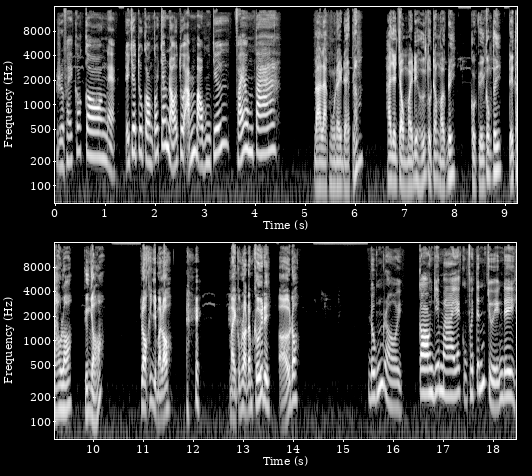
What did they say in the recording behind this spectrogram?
rồi phải có con nè, để cho tôi còn có cháu nội tôi ẩm bồng chứ, phải không ta? Đà Lạt mùa này đẹp lắm. Hai vợ chồng mày đi hưởng tuần trăng mật đi. Còn chuyện công ty để tao lo. Chuyện nhỏ. Lo cái gì mà lo? Mày cũng lo đám cưới đi. Ở đó. Đúng rồi, con với Mai á cũng phải tính chuyện đi,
